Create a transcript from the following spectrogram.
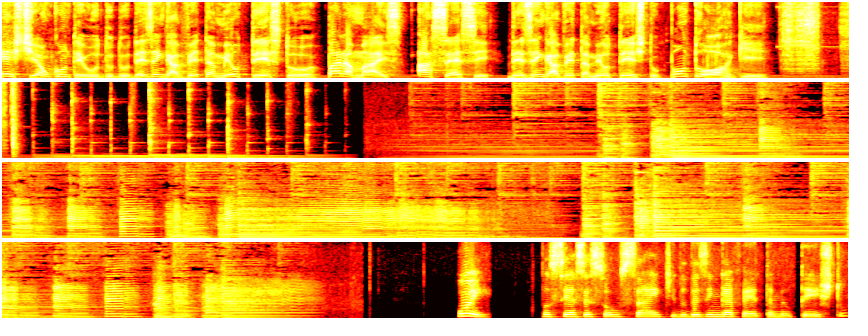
Este é um conteúdo do Desengaveta Meu Texto. Para mais, acesse desengavetameutexto.org. você acessou o site do Desengaveta Meu Texto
